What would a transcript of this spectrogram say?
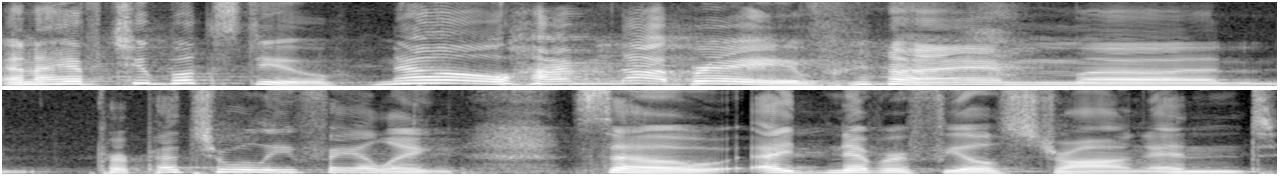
And I have two books due. No, I'm not brave. I'm uh, perpetually failing. So I never feel strong. And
